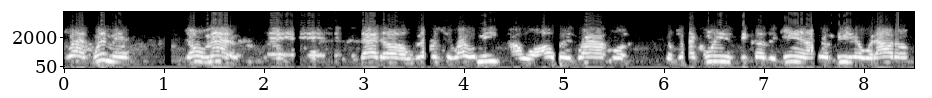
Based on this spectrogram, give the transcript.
black women don't matter. And, and that uh, will never sit right with me. I will always ride for the Black Queens because, again, I wouldn't be here without them.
